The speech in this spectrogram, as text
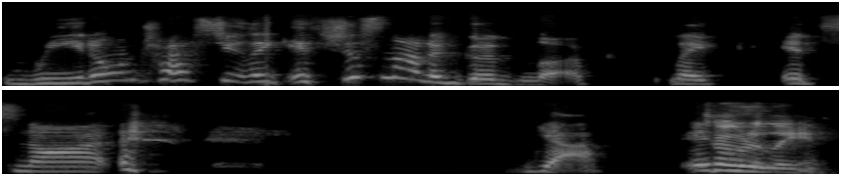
we don't trust you. Like it's just not a good look. Like it's not yeah totally.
